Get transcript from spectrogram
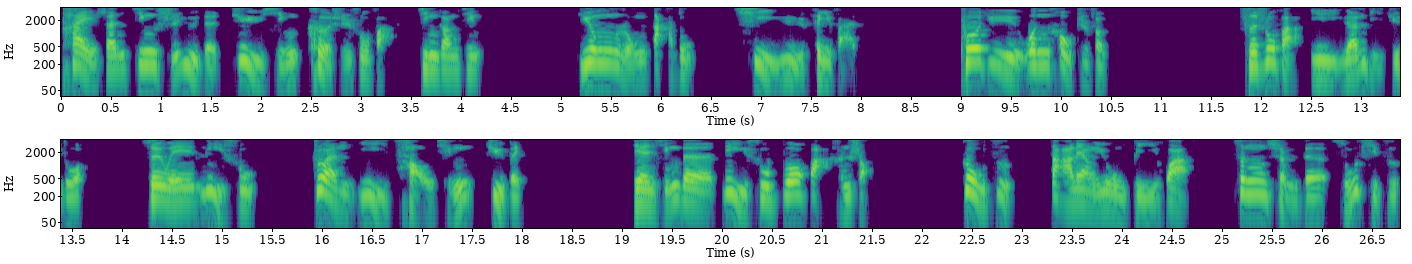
泰山经石玉的巨型刻石书法《金刚经》，雍容大度，气韵非凡，颇具温厚之风。此书法以圆笔居多，虽为隶书，篆意草情俱备。典型的隶书拨画很少，构字大量用笔画增省的俗体字，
